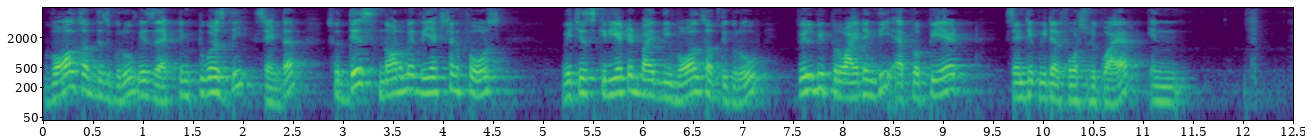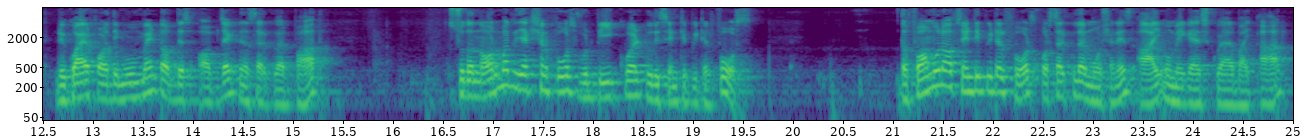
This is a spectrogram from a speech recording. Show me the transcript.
walls of this groove is acting towards the center. So this normal reaction force which is created by the walls of the groove will be providing the appropriate centripetal force required in required for the movement of this object in a circular path. So the normal reaction force would be equal to the centripetal force. The formula of centripetal force for circular motion is I omega square by R.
